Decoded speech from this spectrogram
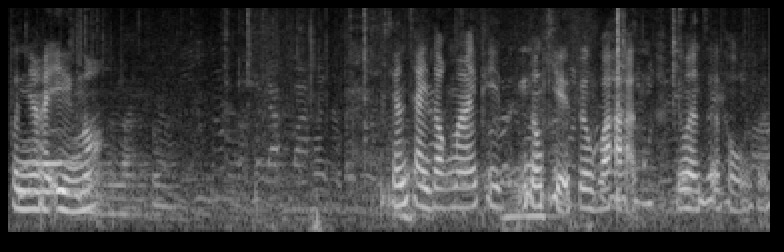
เพิ่นยายเองเนาะฉันใส่ดอกไม้ผิดน้องเขียเสื้อบ้านที่มันเสื้อถงเพิ่น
